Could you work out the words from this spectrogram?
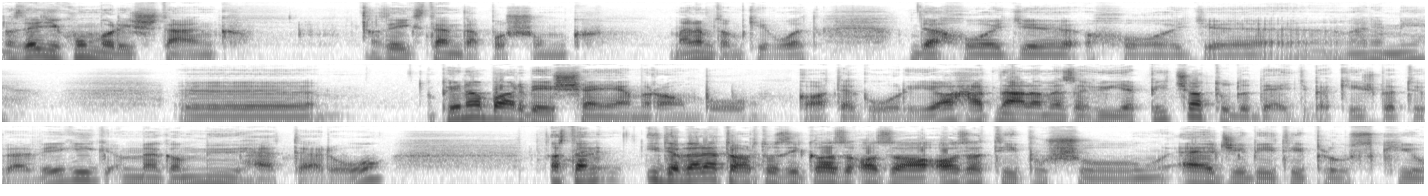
az egyik humoristánk, az egyik stand már nem tudom ki volt, de hogy, hogy, mert mi? Pina Barbie és Sejem Rambo kategória. Hát nálam ez a hülye picsa, tudod, egybe kisbetűvel végig, meg a műhetero. Aztán ide beletartozik az, az, a, az a típusú LGBT plus Q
